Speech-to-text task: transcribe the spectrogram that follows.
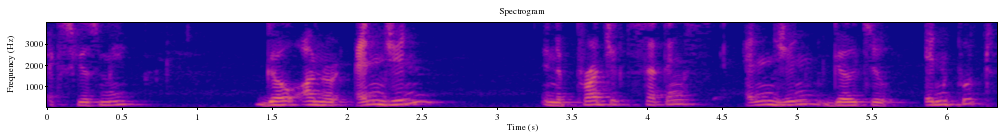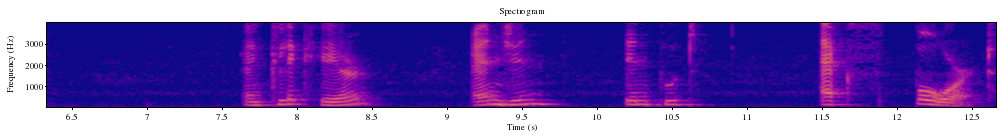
Excuse me. Go under Engine. In the Project Settings, Engine, go to Input and click here, Engine, Input, Export.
